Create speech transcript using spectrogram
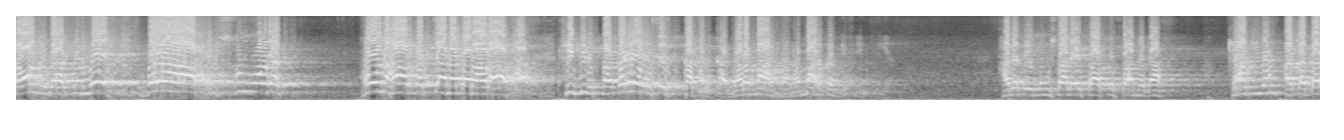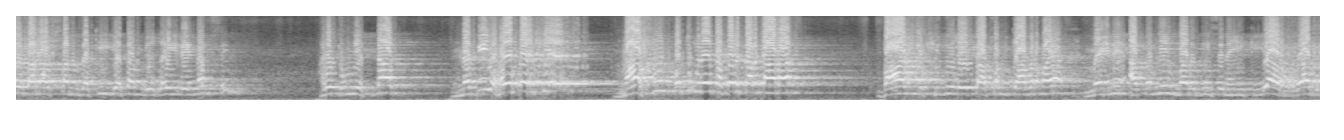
گاؤں میں داخل ہوئے، بڑا خوبصورت ہونہار بچہ نظر آ رہا تھا۔ خضر پکڑے اسے قتل کر دھر مار مار کر کے پھینک دیا حضرت موسا علیہ السلام نے کہا کیا کیا؟ اقتل کا نفسن ذکی یتم بغیر نفس. ارے تم نے اتنا نبی ہو کر کے معصوم کو تم نے قتل کر ڈالا. بعد میں خدر ایک قسم کیا فرمایا؟ میں نے اپنی مرضی سے نہیں کیا، رب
